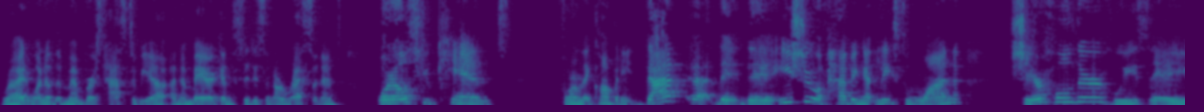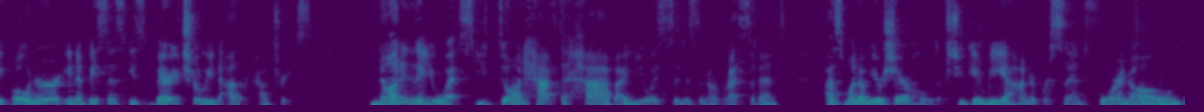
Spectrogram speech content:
right? One of the members has to be a, an American citizen or resident, or else you can't form the company. That uh, the the issue of having at least one shareholder who is a owner in a business is very true in other countries. Not in the US. You don't have to have a US citizen or resident as one of your shareholders. You can be 100% foreign owned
